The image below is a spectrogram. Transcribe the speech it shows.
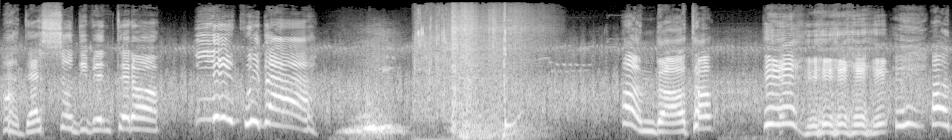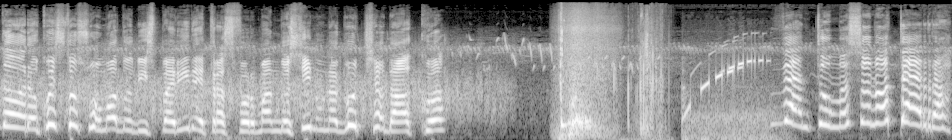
Adesso diventerò liquida! Andata! Eh, eh, eh, eh. Adoro questo suo modo di sparire trasformandosi in una goccia d'acqua. Ventum, sono a terra!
